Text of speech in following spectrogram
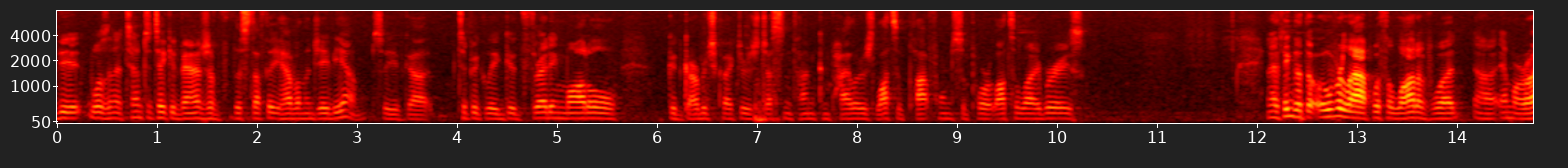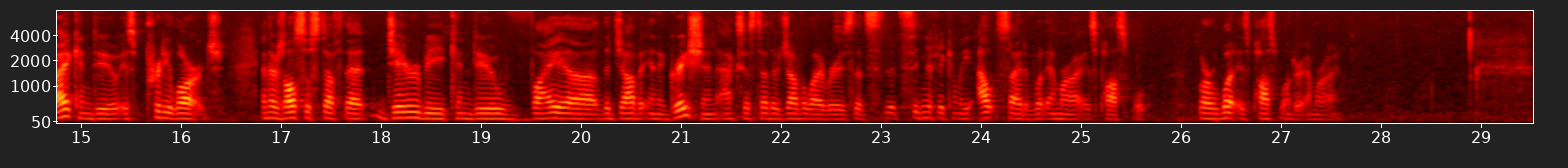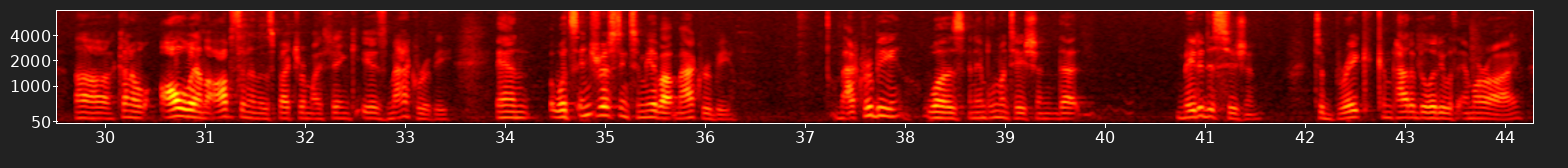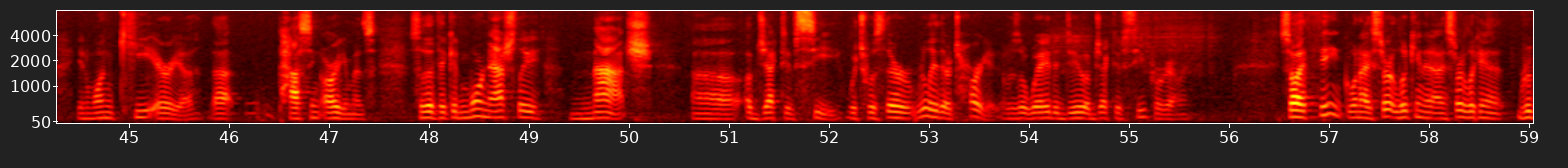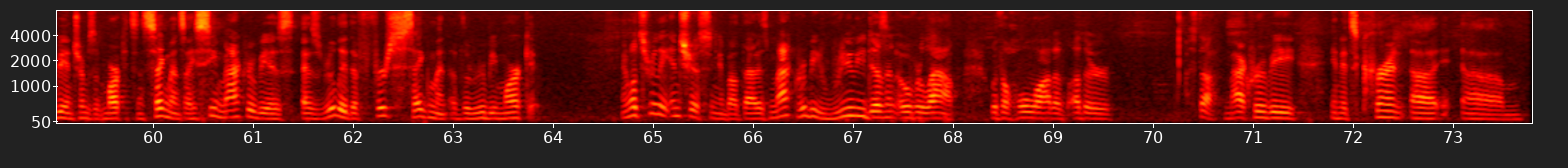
it was an attempt to take advantage of the stuff that you have on the JVM. So you've got typically a good threading model, good garbage collectors, just-in-time compilers, lots of platform support, lots of libraries. And I think that the overlap with a lot of what uh, MRI can do is pretty large. And there's also stuff that JRuby can do via the Java integration, access to other Java libraries that's, that's significantly outside of what MRI is possible, or what is possible under MRI. Uh, kind of all the way on the opposite end of the spectrum, I think, is MacRuby. And what's interesting to me about MacRuby, MacRuby was an implementation that made a decision to break compatibility with MRI in one key area, that passing arguments, so that they could more naturally match uh, Objective-C, which was their, really their target. It was a way to do Objective-C programming. So I think when I start looking at, I started looking at Ruby in terms of markets and segments, I see MacRuby as, as really the first segment of the Ruby market. And what's really interesting about that is MacRuby really doesn't overlap with a whole lot of other stuff. MacRuby in its current uh, um,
